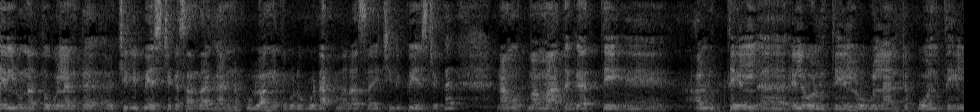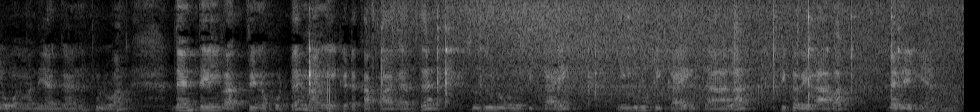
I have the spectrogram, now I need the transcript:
තෙල් උනත් ඕගොල්ලන්ට chili paste එක සඳහා ගන්න පුළුවන්. එතකොට ගොඩක්ම රසයි chili paste එක. නමුත් මම අද ගත්තේ අලුත් තෙල්, එළවලු තෙල්, ඕගොල්ලන්ට පොල් තෙල් ඕනම දෙයක් ගන්න පුළුවන්. දැන් තෙල් රත් වෙනකොට මම ඒකට කපාගත්ත සුදු ලුණු ටිකයි, ඉඟුරු ටිකයි දාලා ටික වෙලාවක් බැදෙන්න යනවා.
